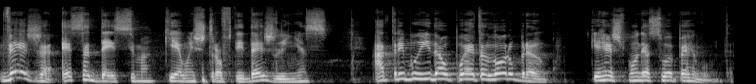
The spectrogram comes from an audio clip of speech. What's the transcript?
Veja essa décima, que é uma estrofe de dez linhas, atribuída ao poeta Louro Branco que responde à sua pergunta.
